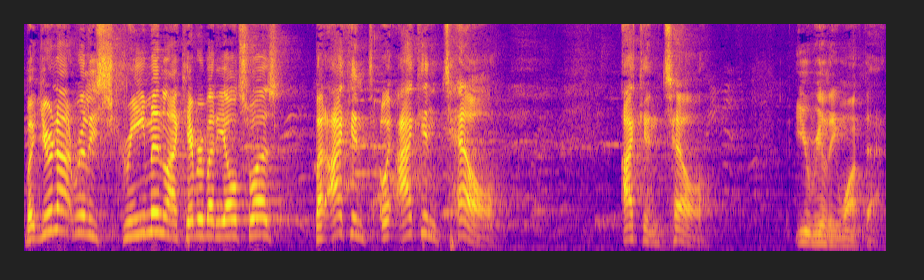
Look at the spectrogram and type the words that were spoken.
But you're not really screaming like everybody else was. But I can, I can tell, I can tell you really want that.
